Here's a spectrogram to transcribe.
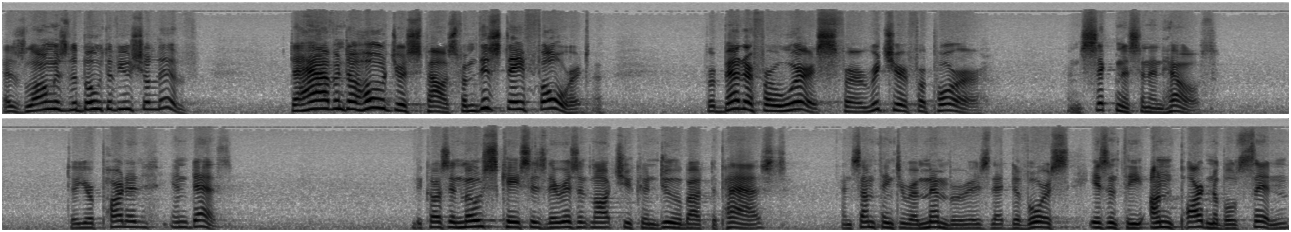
as long as the both of you shall live, to have and to hold your spouse from this day forward, for better, for worse, for richer, for poorer, in sickness and in health, till you're parted in death because in most cases there isn't much you can do about the past. And something to remember is that divorce isn't the unpardonable sin,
